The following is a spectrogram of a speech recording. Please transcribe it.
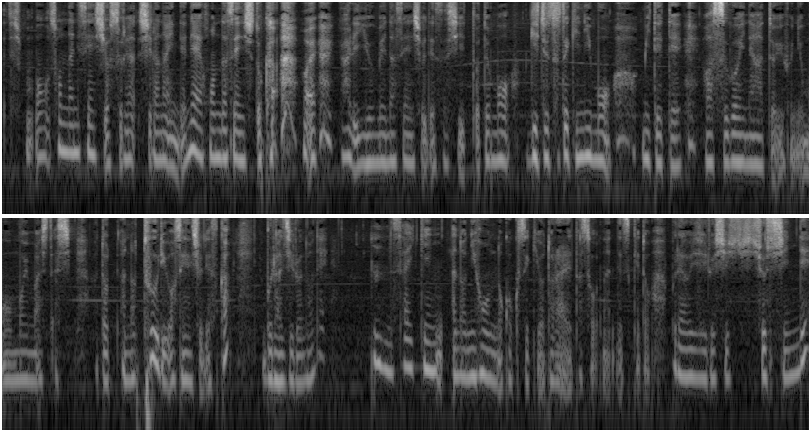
私もそんなに選手を知らないんでね本田選手とか はやはり有名な選手ですしとても技術的にも見ててあすごいなというふうにも思いましたしあとあのトゥーリオ選手ですか？ブラジルのね。うん、最近あの日本の国籍を取られたそうなんですけどブラジル出身で、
